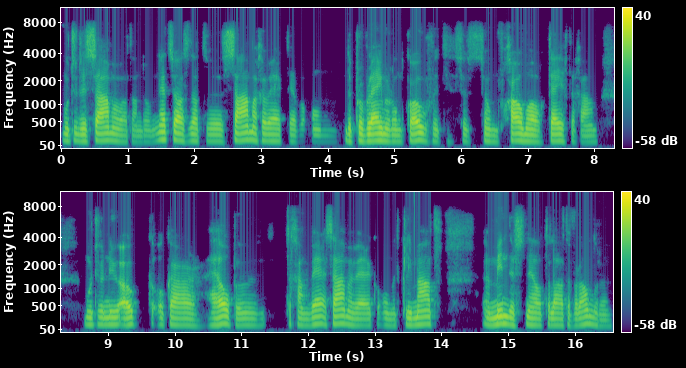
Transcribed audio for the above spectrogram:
moeten er samen wat aan doen. Net zoals dat we samengewerkt hebben om de problemen rond COVID zo, zo gauw mogelijk tegen te gaan, moeten we nu ook elkaar helpen te gaan samenwerken om het klimaat uh, minder snel te laten veranderen.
